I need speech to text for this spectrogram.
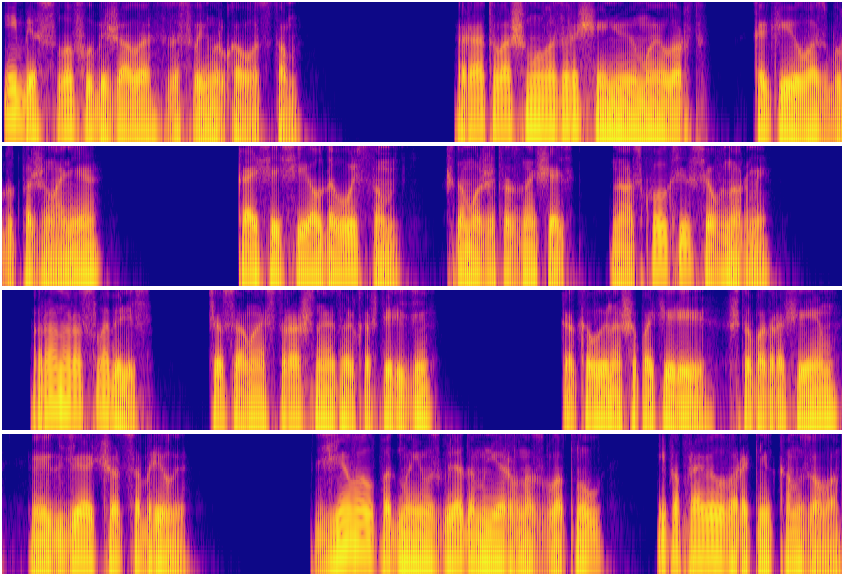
и без слов убежала за своим руководством. «Рад вашему возвращению, мой лорд. Какие у вас будут пожелания?» Кассий съел довольством, что может означать, на осколки все в норме. Рано расслабились, все самое страшное только впереди. Каковы наши потери, что по трофеям, и где отчет Сабрилы? Дьявол под моим взглядом нервно сглотнул и поправил воротник камзола.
